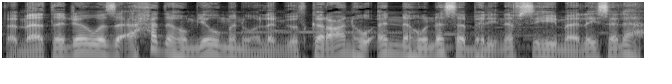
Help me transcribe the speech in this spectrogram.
فما تجاوز أحدهم يوما ولم يذكر عنه أنه نسب لنفسه ما ليس له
